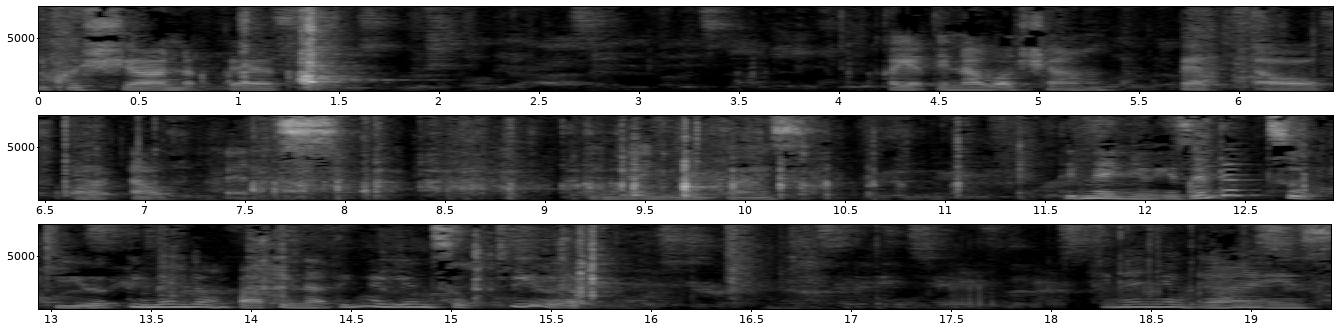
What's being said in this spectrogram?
ito siya na pet. Kaya tinawag siyang pet elf or elf pets. Tingnan nyo guys. Tingnan nyo. Isn't that so cute? Tingnan nyo ang puppy natin ngayon. So cute. Tingnan nyo guys.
